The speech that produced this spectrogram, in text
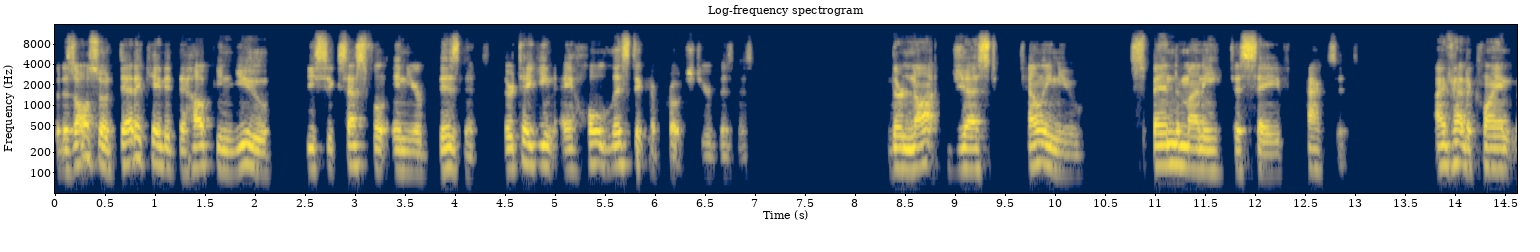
but is also dedicated to helping you be successful in your business. They're taking a holistic approach to your business. They're not just telling you spend money to save taxes. I've had a client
